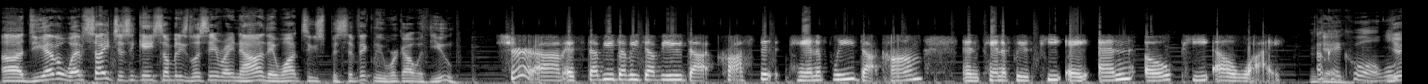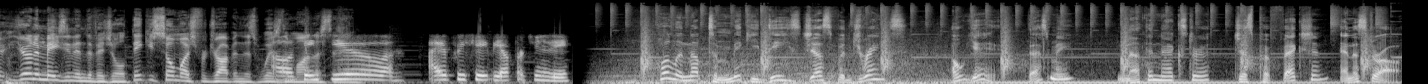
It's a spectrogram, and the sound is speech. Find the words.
Uh, do you have a website just in case somebody's listening right now and they want to specifically work out with you? Sure. Um, it's www.crossfitpanoply.com, and Panoply is P A N O P L Y. Okay, cool. Well- you're, you're an amazing individual. Thank you so much for dropping this Oh, wisdom on thank us today. you. I appreciate the opportunity. Pulling up to Mickey D's just for drinks? Oh, yeah, that's me. Nothing extra, just perfection and a straw.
